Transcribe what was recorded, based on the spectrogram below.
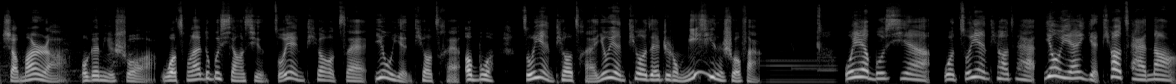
小妹儿啊，我跟你说，我从来都不相信左眼跳财，右眼跳财。哦不，左眼跳财，右眼跳财这种迷信的说法，我也不信。我左眼跳财，右眼也跳财呢。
